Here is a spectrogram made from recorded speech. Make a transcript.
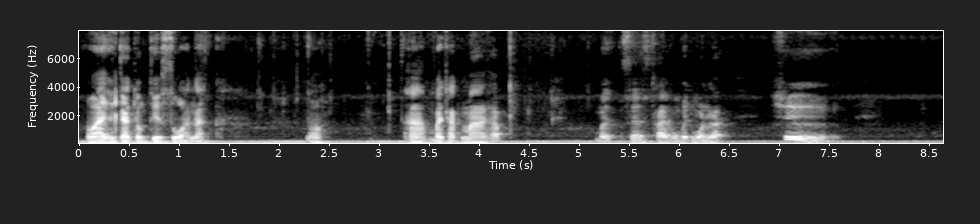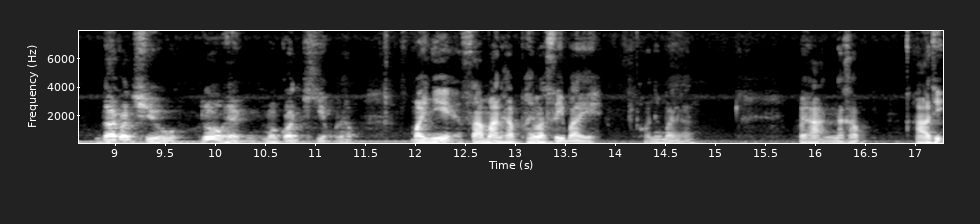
เอาไว้คือการโจมตีสวนอะเนาะ อ่าใบถัดมาครับใบเส้นสุดท้ายของเวทมนต์ละชื่อ Dragon Shield โลกแห่งมังกรเขียวนะครับ ใบนี้สามัญครับให้มาสี่ใบ ขอหนึ่งใบแล้กันไปอ่านนะครับ อาที่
